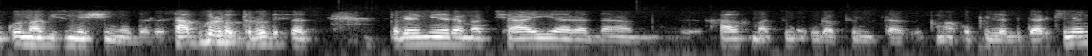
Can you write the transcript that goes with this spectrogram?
უკვე მაგის მეშინოდა და საბოლოოდ როდესაც პრემიერა მათ ჩაიარა და ხალხმა უყურა ფილმს და კმაყოფილები დარჩნენ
